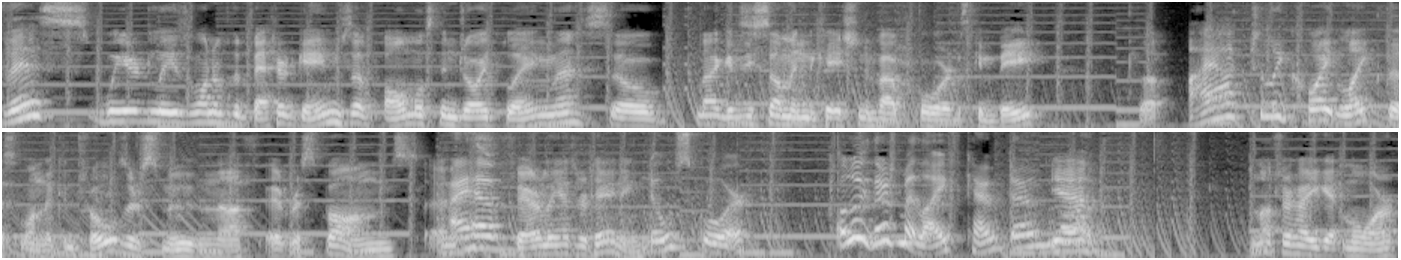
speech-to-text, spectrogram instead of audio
This, weirdly, is one of the better games. I've almost enjoyed playing this, so that gives you some indication of how poor this can be. But I actually quite like this one. The controls are smooth enough, it responds, and I it's have- fairly entertaining. No score. Oh look, there's my life countdown. Yeah. I'm not sure how you get more.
